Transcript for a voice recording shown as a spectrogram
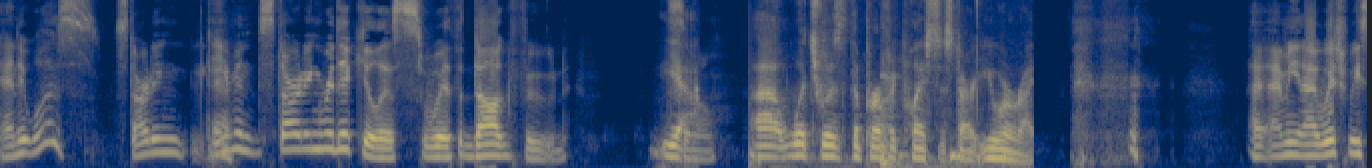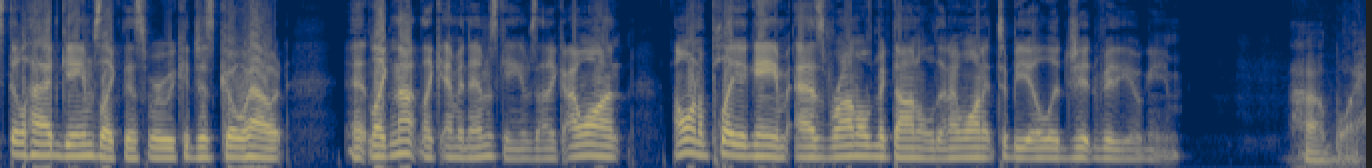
and it was starting even starting ridiculous with dog food. Yeah. So, Uh, which was the perfect place to start. You were right. I, I mean, I wish we still had games like this where we could just go out and like not like M&M's games. Like I want I want to play a game as Ronald McDonald and I want it to be a legit video game. Oh boy,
